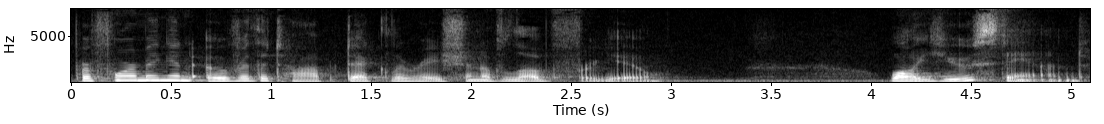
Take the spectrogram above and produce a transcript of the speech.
performing an over the top declaration of love for you. While you stand,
